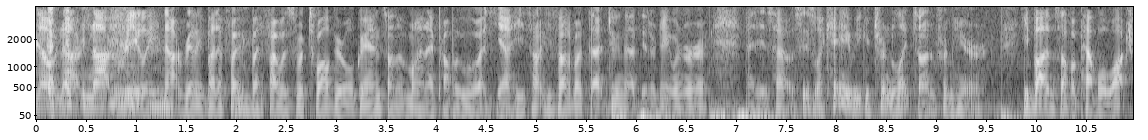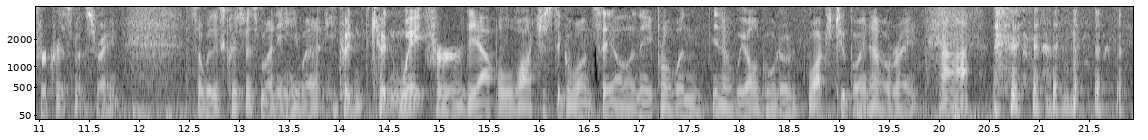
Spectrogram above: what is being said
No, not not really, not really. But if I but if I was a twelve year old grandson of mine, I probably would. Yeah, he thought he thought about that doing that the other day when we were at his house. He's like, "Hey, we could turn the lights on from here." He bought himself a Pebble watch for Christmas, right? So with his Christmas money, he went. He couldn't couldn't wait for the Apple watches to go on sale in April when you know we all go to watch 2.0, right? uh huh.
